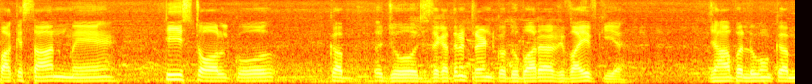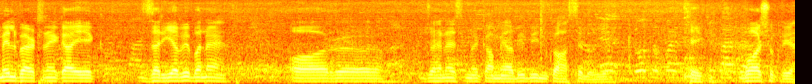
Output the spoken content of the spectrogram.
پاکستان میں ٹی سٹال کو کب جو جسے کہتے ہیں نا ٹرینڈ کو دوبارہ ریوائیو کیا ہے۔ جہاں پر لوگوں کا مل بیٹھنے کا ایک ذریعہ بھی بنا ہے اور جو ہے نا اس میں کامیابی بھی ان کو حاصل ہوئی ہے۔ ٹھیک ہے، بہت شکریہ۔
